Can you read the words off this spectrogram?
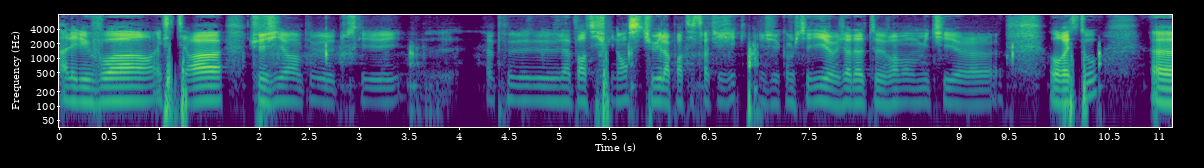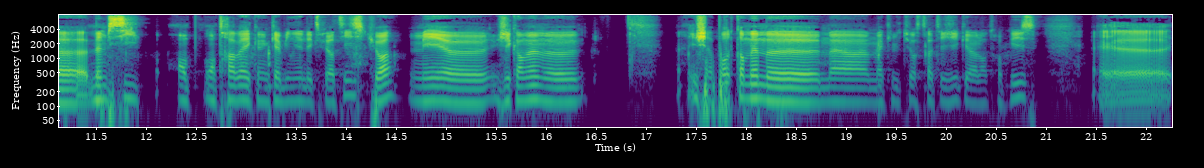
aller les voir, etc. Je gère un peu tout ce qui est un peu la partie finance, si tu veux, la partie stratégique. J'ai- comme je t'ai dit, j'adapte vraiment mon métier euh, au resto, euh, même si on, on travaille avec un cabinet d'expertise, tu vois, mais euh, j'ai quand même j'apporte quand même ma, ma culture stratégique à l'entreprise euh,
